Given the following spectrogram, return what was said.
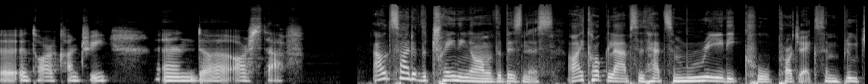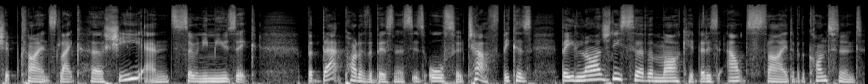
uh, into our country and uh, our staff. Outside of the training arm of the business, ICOG Labs has had some really cool projects and blue chip clients like Hershey and Sony Music. But that part of the business is also tough because they largely serve a market that is outside of the continent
